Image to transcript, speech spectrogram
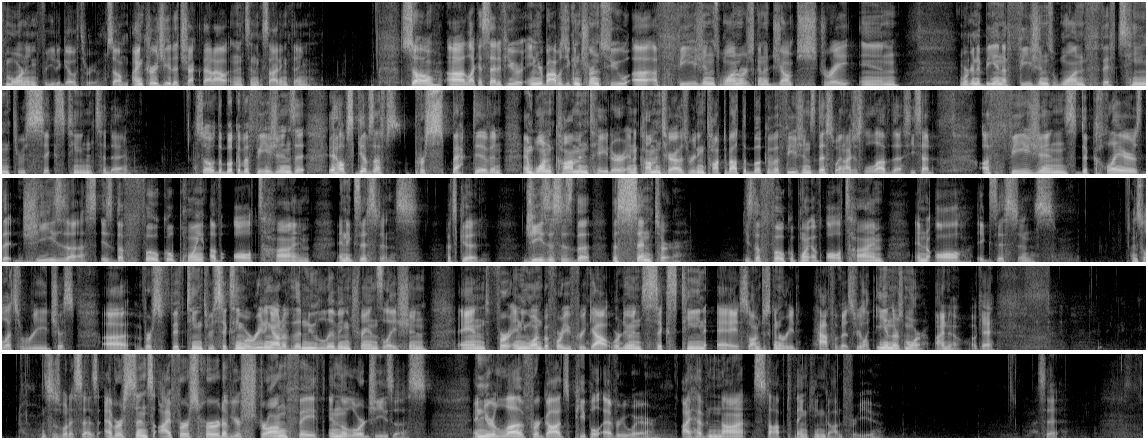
much mourning for you to go through. So I encourage you to check that out, and it's an exciting thing. So, uh, like I said, if you're in your Bibles, you can turn to uh, Ephesians 1. We're just going to jump straight in. We're going to be in Ephesians 1 15 through 16 today. So, the book of Ephesians, it, it helps gives us perspective. And, and one commentator, in a commentary I was reading, talked about the book of Ephesians this way, and I just love this. He said, Ephesians declares that Jesus is the focal point of all time and existence. That's good. Jesus is the, the center, He's the focal point of all time and all existence. And so let's read just uh, verse 15 through 16. We're reading out of the New Living Translation. And for anyone, before you freak out, we're doing 16a. So I'm just going to read half of it. So you're like, Ian, there's more. I know, okay? This is what it says Ever since I first heard of your strong faith in the Lord Jesus and your love for God's people everywhere, I have not stopped thanking God for you. That's it.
